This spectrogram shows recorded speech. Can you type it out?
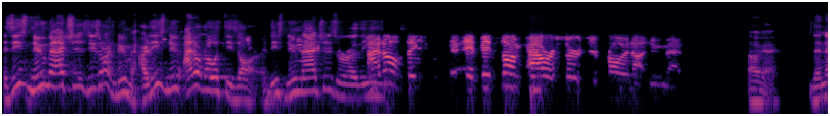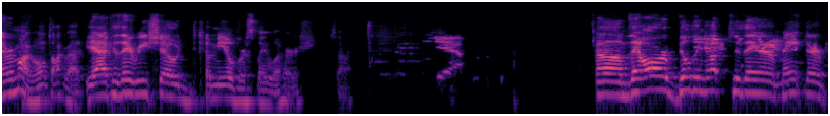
Is these new matches? These aren't new. Ma- are these new? I don't know what these are. Are these new matches or are these? I don't think if it's on Power Surge, it's probably not new matches. Okay. Then never mind. We won't talk about it. Yeah, because they re-showed Kamille versus Leyla Hirsch. So Yeah. um, they are building up to their main their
